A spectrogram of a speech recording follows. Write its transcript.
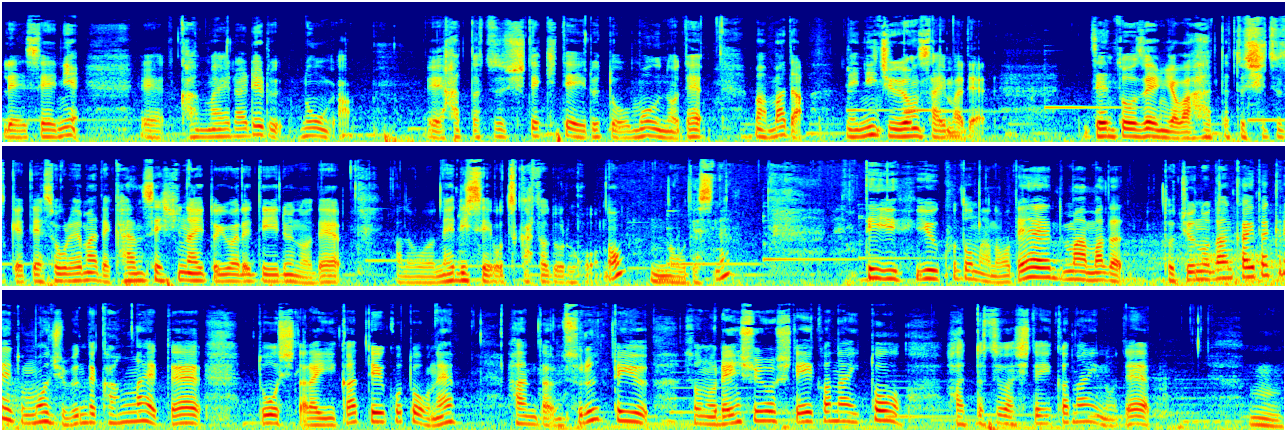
冷静に、えー、考えられる脳が、えー、発達してきていると思うので、まあ、まだ、ね、24歳まで前頭前野は発達し続けてそれまで完成しないと言われているのであの、ね、理性を司る方の脳ですね。っていうことなので、まあ、まだ途中の段階だけれども自分で考えてどうしたらいいかっていうことをね判断するっていうその練習をしていかないと発達はしていかないので、うん、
